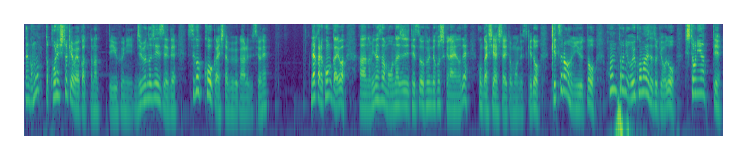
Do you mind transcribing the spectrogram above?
なんかもっとこれしとけばよかったなっていう風に自分の人生ですごく後悔した部分があるんですよね。だから今回は、あの、皆さんも同じ鉄を踏んでほしくないので、今回シェアしたいと思うんですけど、結論を言うと、本当に追い込まれた時ほど、人に会って、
